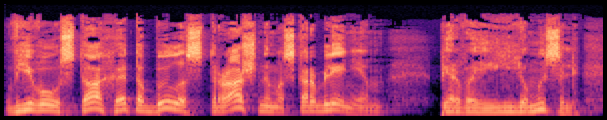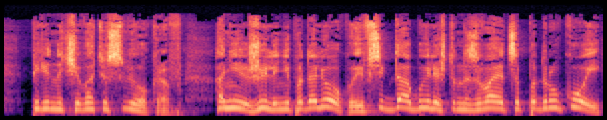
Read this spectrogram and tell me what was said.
В его устах это было страшным оскорблением — Первая ее мысль — переночевать у свекров. Они жили неподалеку и всегда были, что называется, под рукой,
